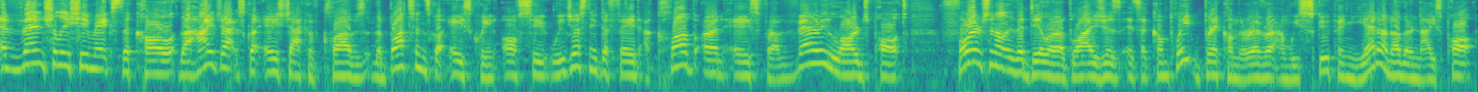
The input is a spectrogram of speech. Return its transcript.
Eventually, she makes the call. The hijack's got ace jack of clubs. The button's got ace queen offsuit. We just need to fade a club or an ace for a very large pot. Fortunately, the dealer obliges. It's a complete brick on the river, and we scoop in yet another nice pot.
